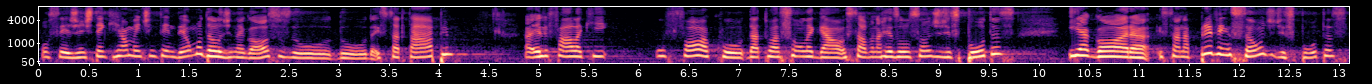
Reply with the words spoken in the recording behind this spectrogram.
Ou seja, a gente tem que realmente entender o modelo de negócios do, do, da startup. ele fala que o foco da atuação legal estava na resolução de disputas e agora está na prevenção de disputas.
